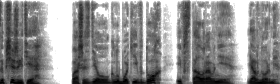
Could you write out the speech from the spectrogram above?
общежития». Паша сделал глубокий вдох и встал ровнее. Я в норме.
